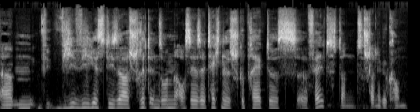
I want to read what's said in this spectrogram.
Ähm, wie, wie ist dieser Schritt in so ein auch sehr, sehr technisch geprägtes äh, Feld dann zustande gekommen?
